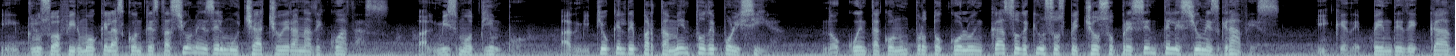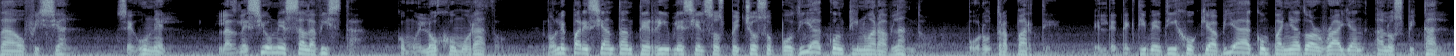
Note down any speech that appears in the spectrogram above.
Incluso afirmó que las contestaciones del muchacho eran adecuadas. Al mismo tiempo, admitió que el departamento de policía no cuenta con un protocolo en caso de que un sospechoso presente lesiones graves y que depende de cada oficial. Según él, las lesiones a la vista, como el ojo morado, no le parecían tan terribles si el sospechoso podía continuar hablando. Por otra parte, el detective dijo que había acompañado a Ryan al hospital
